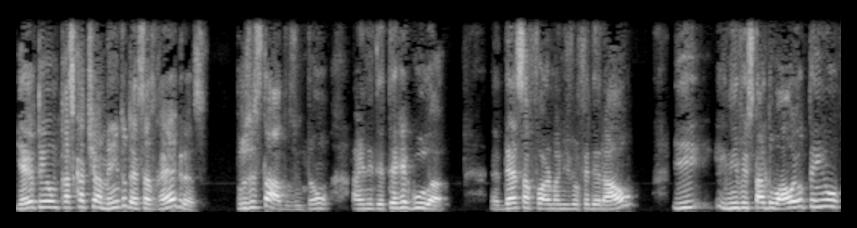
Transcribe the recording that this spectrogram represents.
e aí eu tenho um cascateamento dessas regras para os estados. Então, a NTT regula é, dessa forma a nível federal e em nível estadual eu tenho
